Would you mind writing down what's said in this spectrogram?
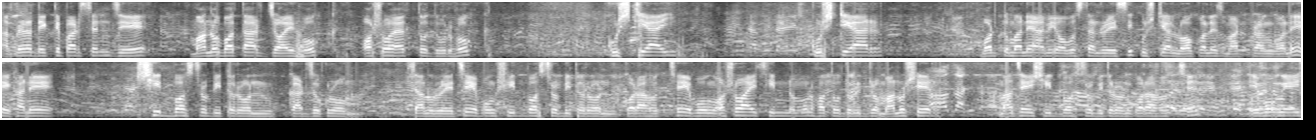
আপনারা দেখতে পাচ্ছেন যে মানবতার জয় হোক, অসহায়ত্ব দূর হোক কুষ্টিয়ায়। কুষ্টিয়ার বর্তমানে আমি অবস্থান রয়েছি কুষ্টিয়ার ল কলেজ মাঠ প্রাঙ্গণে। এখানে শীতবস্ত্র বিতরণ কার্যক্রম চালু রয়েছে এবং শীতবস্ত্র বিতরণ করা হচ্ছে এবং অসহায় ছিন্নমূল হতদরিদ্র মানুষের মাঝে শীতবস্ত্র বিতরণ করা হচ্ছে এবং এই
